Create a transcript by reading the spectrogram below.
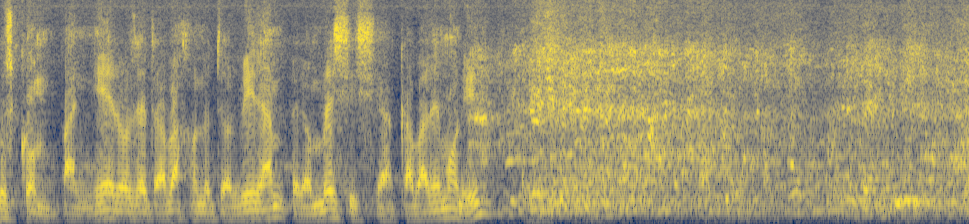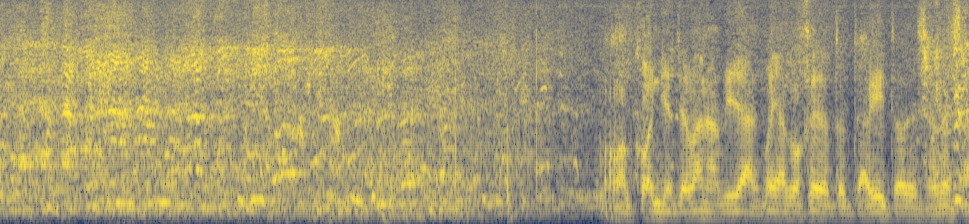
tus compañeros de trabajo no te olvidan, pero hombre, si se acaba de morir. ¿Cómo coño te van a olvidar? Voy a coger otro traguito de cerveza.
